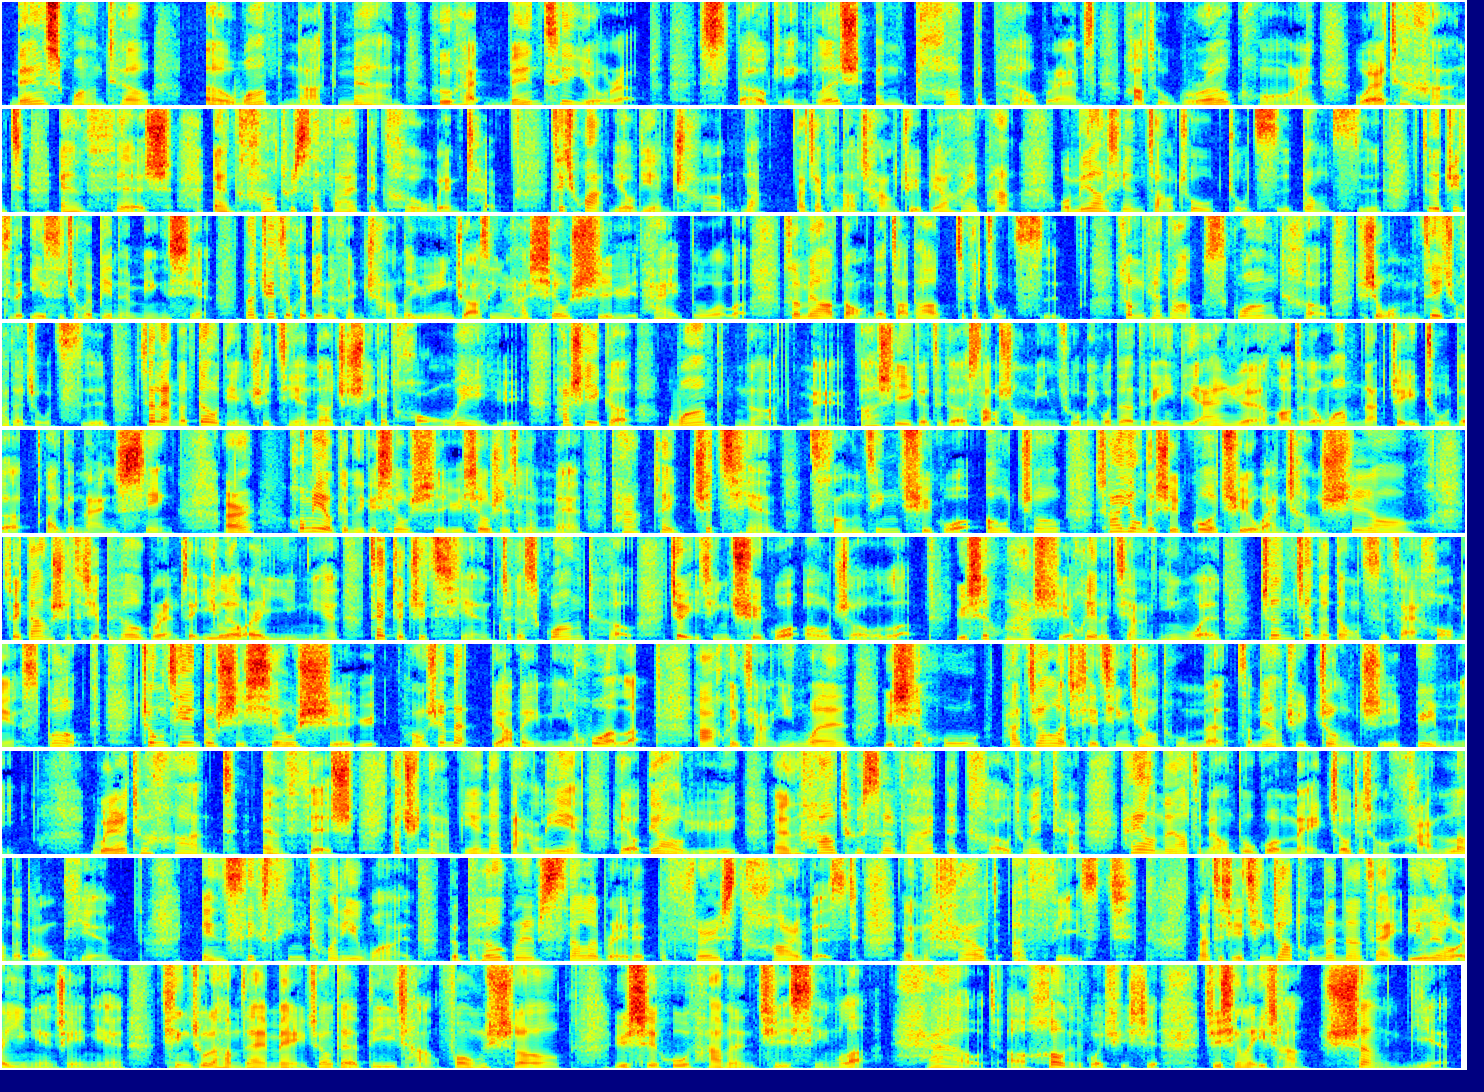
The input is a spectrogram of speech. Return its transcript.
Then Squanto, a Wampanoag man who had been to Europe, spoke English and taught the pilgrims how to grow corn, where to hunt and fish, and how to survive the cold winter. 这句话有点长，那 大家看到长句不要害怕，我们要先找出主词、动词，这个句子的意思就会变得明显。那句子会变得很长的原因，主要是因为它修饰语太多了，所以我们要懂得找到这个主词。所以我们看到 squanto 就是我们这句话的主词，这两个逗点之间呢，只是一个同位语，它是一个 Wampanoag man，然后是一个这个少数民族，美国的这个印第安人哈，这个 Wampanoag 这一族的啊一个男性，而后面又跟那个。修饰语修饰这个 man，他在之前曾经去过欧洲，所以他用的是过去完成式哦。所以当时这些 pilgrim 在一六二一年，在这之前，这个 Squanto 就已经去过欧洲了。于是乎，他学会了讲英文。真正的动词在后面，spoke 中间都是修饰语。同学们不要被迷惑了，他会讲英文，于是乎他教了这些清教徒们怎么样去种植玉米，where to hunt and fish，要去哪边呢？打猎，还有钓鱼，and how to survive the cold winter，还有呢，要怎么样度过美洲这种寒冷的冬天。In 1621, the pilgrims celebrated the first harvest and held a feast. 那这些清教徒们呢，在一六二一年这一年庆祝了他们在美洲的第一场丰收。于是乎，他们举行了 held，呃，hold 的过去式，举行了一场盛宴。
